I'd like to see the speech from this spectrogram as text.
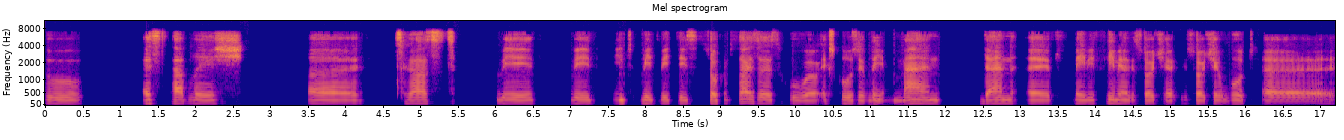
to establish uh, trust with with with with these circumcisers who were exclusively men than uh, maybe female researcher researcher would uh,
